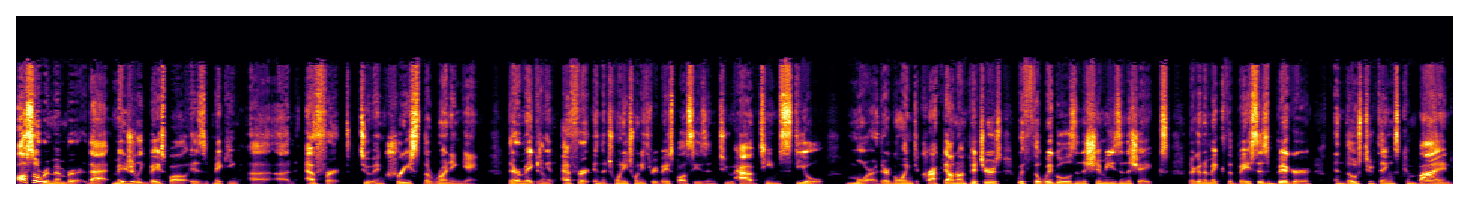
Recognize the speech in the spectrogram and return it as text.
also remember that major league baseball is making a, an effort to increase the running game they're making an effort in the 2023 baseball season to have teams steal more. They're going to crack down on pitchers with the wiggles and the shimmies and the shakes. They're going to make the bases bigger. And those two things combined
